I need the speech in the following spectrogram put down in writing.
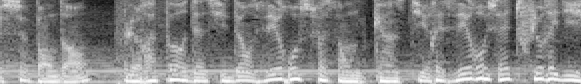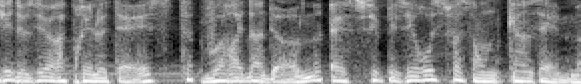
Cependant, le rapport d'incident 075-07 fut rédigé deux heures après le test, voire addendum SCP-075-M.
